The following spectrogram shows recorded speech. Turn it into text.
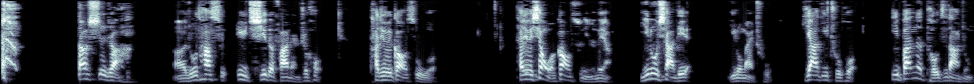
当市场啊如他所预期的发展之后，他就会告诉我，他就像我告诉你们那样，一路下跌，一路卖出，压低出货。一般的投资大众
